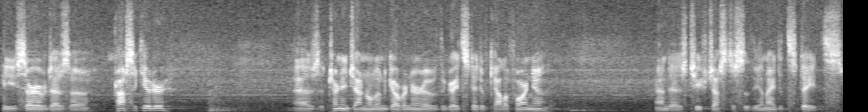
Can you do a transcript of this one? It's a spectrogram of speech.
He served as a prosecutor, as Attorney General and Governor of the great state of California, and as Chief Justice of the United States.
